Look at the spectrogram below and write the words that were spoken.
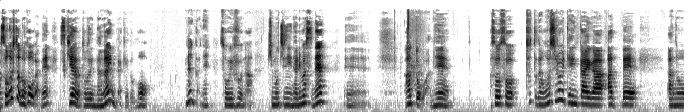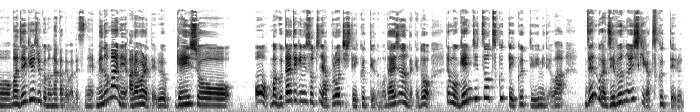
その人の方がね付き合いは当然長いんだけどもなんかねそういう風な気持ちになりますね。えー、あとはねそうそうちょっとね面白い展開があってあの、まあ、JK 塾の中ではですね目の前に現れている現象を、まあ、具体的にそっちにアプローチしていくっていうのも大事なんだけどでも現実を作っていくっていう意味では全部が自分の意識が作っている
